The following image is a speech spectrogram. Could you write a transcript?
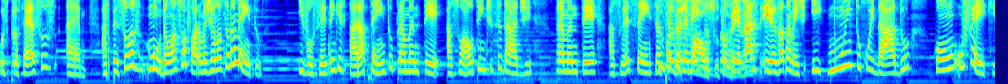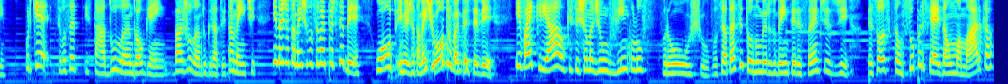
os processos, é, as pessoas mudam a sua forma de relacionamento. E você tem que estar atento para manter a sua autenticidade, para manter a sua essência, seus elementos falso também, né? proprietários. Exatamente. E muito cuidado com o fake. Porque se você está adulando alguém, bajulando gratuitamente, imediatamente você vai perceber. O outro, imediatamente o outro vai perceber. E vai criar o que se chama de um vínculo frouxo. Você até citou números bem interessantes de pessoas que são super fiéis a uma marca.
